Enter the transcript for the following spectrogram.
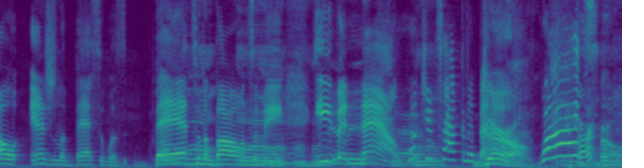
Oh, Angela Bassett was bad to the mm-hmm. bone to me. Even now, what you talking about, Girl. What? Girl.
